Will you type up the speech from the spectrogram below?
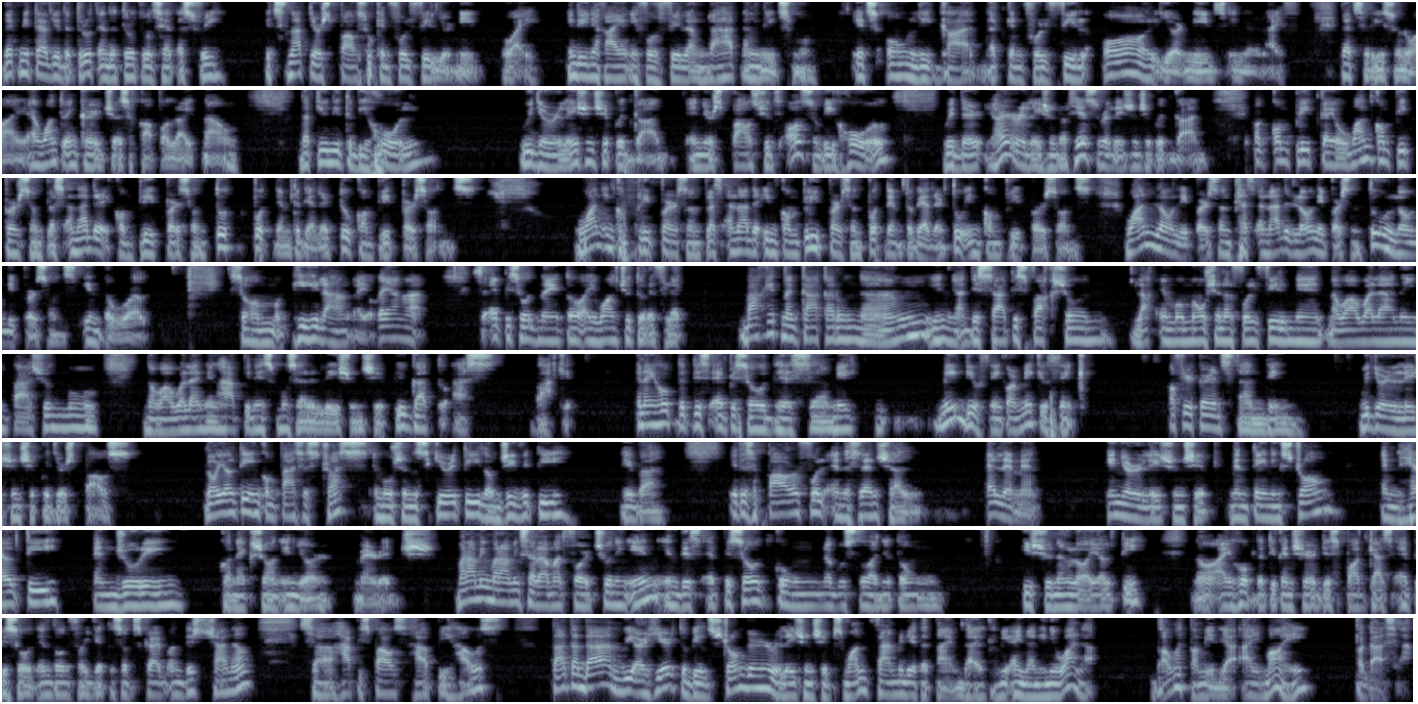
Let me tell you the truth and the truth will set us free. It's not your spouse who can fulfill your need. Why? Hindi niya kayang i-fulfill ang lahat ng needs mo. It's only God that can fulfill all your needs in your life. That's the reason why I want to encourage you as a couple right now that you need to be whole with your relationship with God and your spouse should also be whole with their her relation or his relationship with God, pag complete kayo, one complete person plus another complete person, to put them together, two complete persons. One incomplete person plus another incomplete person, put them together, two incomplete persons. One lonely person plus another lonely person, two lonely persons in the world. So, hihilahan kayo. Kaya nga, sa episode na ito, I want you to reflect bakit nagkakaroon ng, yun nga, dissatisfaction, lack of emotional fulfillment, nawawala na yung passion mo, nawawala na yung happiness mo sa relationship. You got to ask, bakit? And I hope that this episode has uh, made, made you think or make you think of your current standing with your relationship with your spouse. Loyalty encompasses trust, emotional security, longevity, diba? It is a powerful and essential element in your relationship, maintaining strong and healthy, enduring connection in your marriage. Maraming maraming salamat for tuning in in this episode. Kung nagustuhan niyo tong issue ng loyalty, no, I hope that you can share this podcast episode and don't forget to subscribe on this channel sa Happy Spouse, Happy House. Tatandaan, we are here to build stronger relationships one family at a time dahil kami ay naniniwala bawat pamilya ay may pag-asa.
